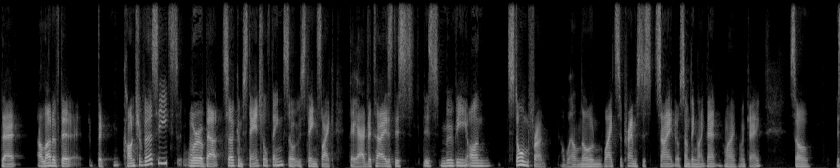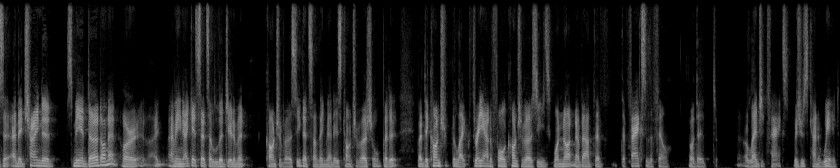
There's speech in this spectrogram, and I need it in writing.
that a lot of the the controversies were about circumstantial things. So it was things like they advertised this this movie on Stormfront, a well known white supremacist site or something like that. I'm like, okay. So is it are they trying to smear dirt on it? Or I, I mean, I guess that's a legitimate controversy. That's something that is controversial, but it but the contra- like three out of four controversies were not about the the facts of the film or the alleged facts, which was kind of weird.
